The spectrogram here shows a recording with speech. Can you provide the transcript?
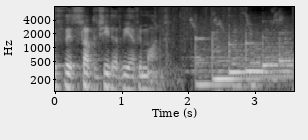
with the strategy that we have in mind.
